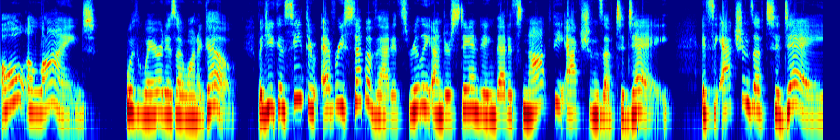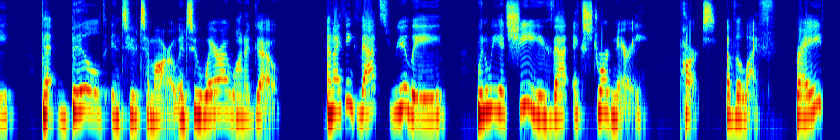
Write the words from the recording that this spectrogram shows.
all aligned with where it is I want to go. But you can see through every step of that, it's really understanding that it's not the actions of today, it's the actions of today that build into tomorrow, into where I want to go. And I think that's really when we achieve that extraordinary part of the life, right?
